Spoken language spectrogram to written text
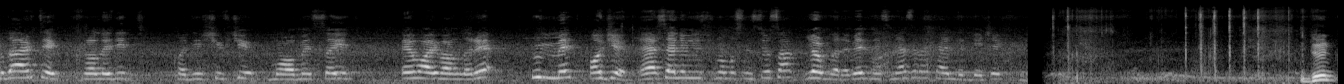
Arda Ertek, Kral Edit, Kadir Çiftçi, Muhammed Sait, Ev Hayvanları, Hümmet Hacı. Eğer sen de video sunulmasını istiyorsan yorumlara benim de ismim yazın yeterlidir. Geçek. Dün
